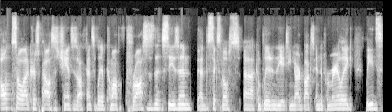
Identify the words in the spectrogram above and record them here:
Also, a lot of Crystal Palace's chances offensively have come off of crosses this season. They had the sixth most uh, completed into the 18 yard box in the Premier League. Leeds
